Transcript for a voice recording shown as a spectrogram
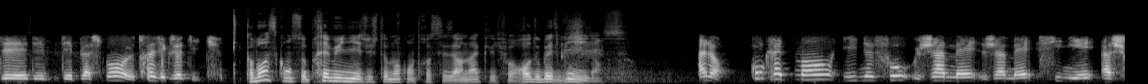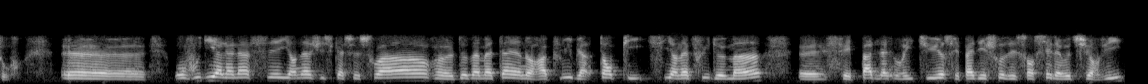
des, des, des placements très exotiques. Comment est-ce qu'on se prémunit justement contre ces arnaques? Il faut redoubler de vigilance. Alors, concrètement, il ne faut jamais, jamais signer à chaud. Euh, on vous dit à la lacée, il y en a jusqu'à ce soir, euh, demain matin il n'y en aura plus, bien tant pis. S'il y en a plus demain, euh, c'est pas de la nourriture, c'est pas des choses essentielles à votre survie.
